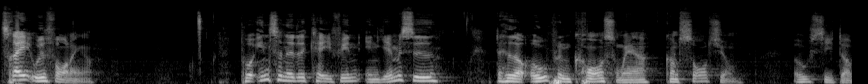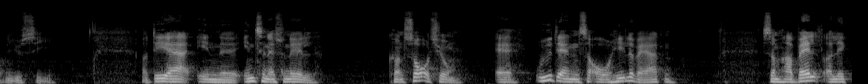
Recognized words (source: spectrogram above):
Tre udfordringer. På internettet kan I finde en hjemmeside, der hedder Open Courseware Consortium, OCWC. Og det er en uh, international konsortium af uddannelser over hele verden, som har valgt at lægge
